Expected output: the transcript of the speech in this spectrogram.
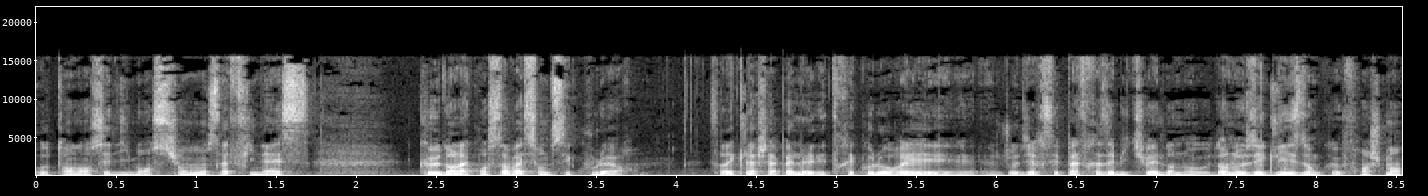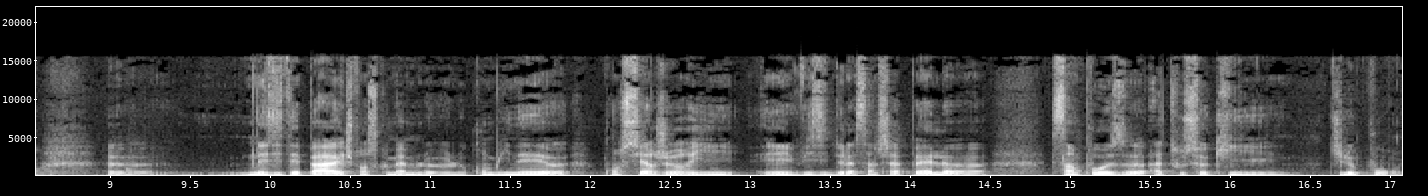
autant dans ses dimensions, sa finesse, que dans la conservation de ses couleurs. C'est vrai que la chapelle, elle est très colorée et je dois dire que c'est pas très habituel dans nos, dans nos églises. Donc euh, franchement, euh, n'hésitez pas. Et je pense que même le, combiné euh, conciergerie et visite de la Sainte-Chapelle s'impose à tous ceux qui, qui, le pourront.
